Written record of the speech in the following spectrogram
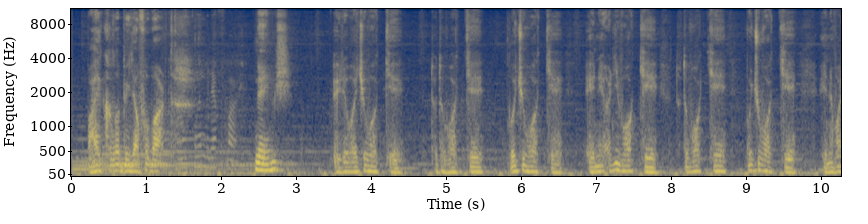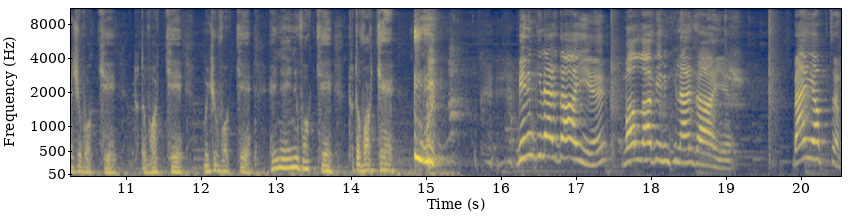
Baykalı bir lafı vardır. Bunun bir lafı var. Neymiş? Eli vacı vakke, tutu vakke, bucu vakke, eni ali vakke, tutu vakke, bucu vakke, eni vacı vakke, tutu vakke, bucu vakke, eni eni vakke, tutu vakke. Benimkiler daha iyi. Vallahi benimkiler daha iyi. Ben yaptım.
